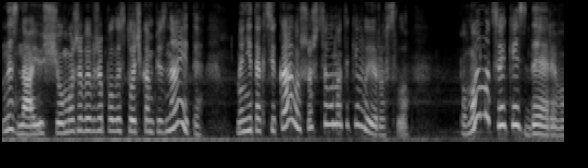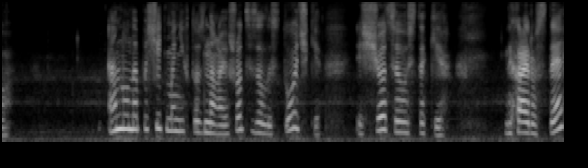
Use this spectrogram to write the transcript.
не знаю, що. Може, ви вже по листочкам пізнаєте? Мені так цікаво, що ж це воно таке виросло. По-моєму, це якесь дерево. А ну, напишіть мені, хто знає, що це за листочки і що це ось таке. Нехай росте,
